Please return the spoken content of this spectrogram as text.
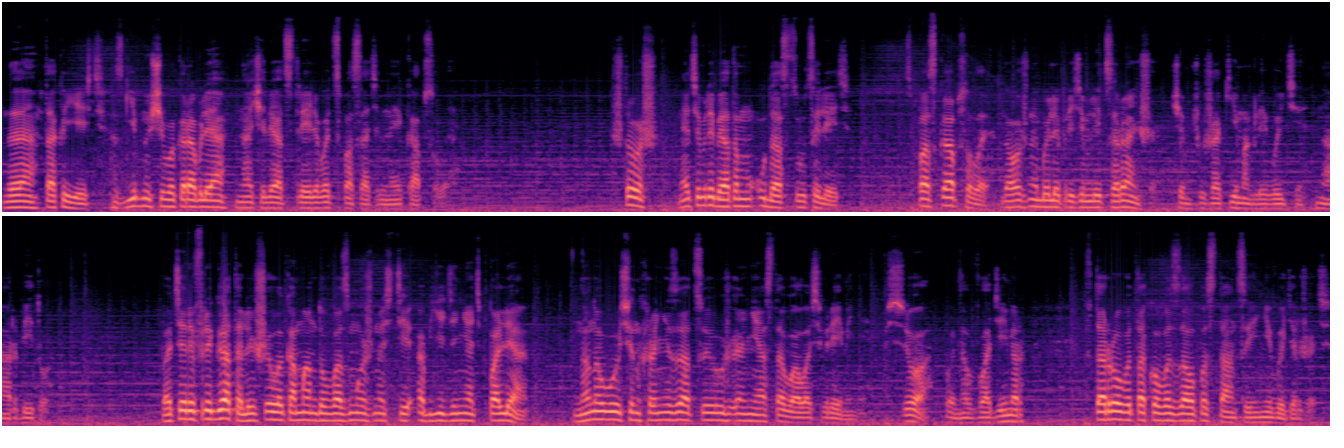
Да, так и есть. С гибнущего корабля начали отстреливать спасательные капсулы. Что ж, этим ребятам удастся уцелеть. Спас-капсулы должны были приземлиться раньше, чем чужаки могли выйти на орбиту. Потеря фрегата лишила команду возможности объединять поля. На новую синхронизацию уже не оставалось времени. «Все», — понял Владимир, — второго такого залпа станции не выдержать.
